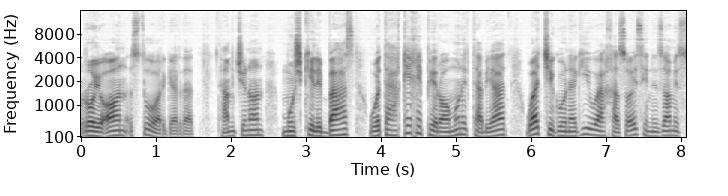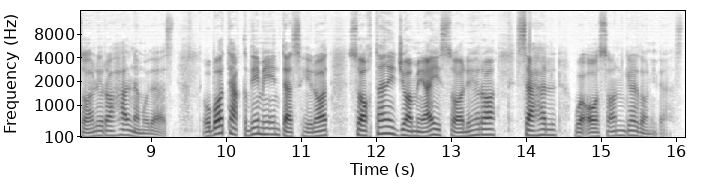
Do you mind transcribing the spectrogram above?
روی آن استوار گردد. همچنان مشکل بحث و تحقیق پیرامون طبیعت و چگونگی و خصایص نظام صالح را حل نموده است و با تقدیم این تسهیلات ساختن جامعه صالح را سهل و آسان گردانیده است.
